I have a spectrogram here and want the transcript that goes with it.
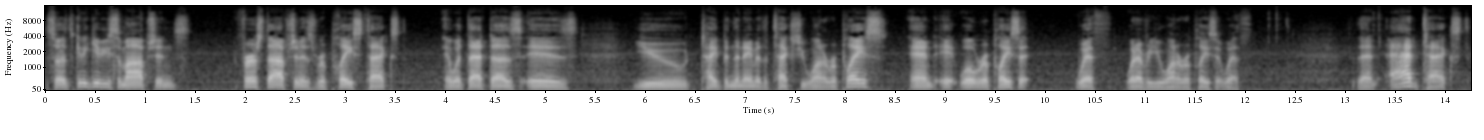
so it's going to give you some options. First option is replace text. And what that does is you type in the name of the text you want to replace, and it will replace it with whatever you want to replace it with. Then add text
